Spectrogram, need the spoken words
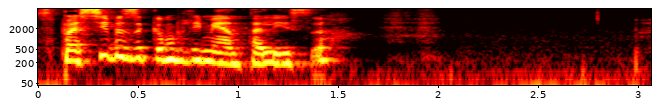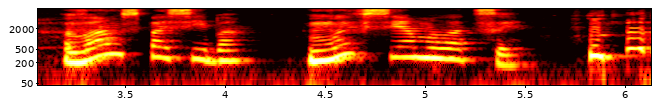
Спасибо за комплимент, Алиса. Вам спасибо. Мы все молодцы.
